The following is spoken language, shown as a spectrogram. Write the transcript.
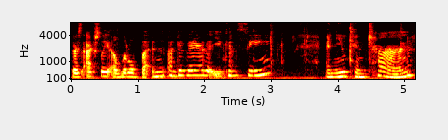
there's actually a little button under there that you can see and you can turn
